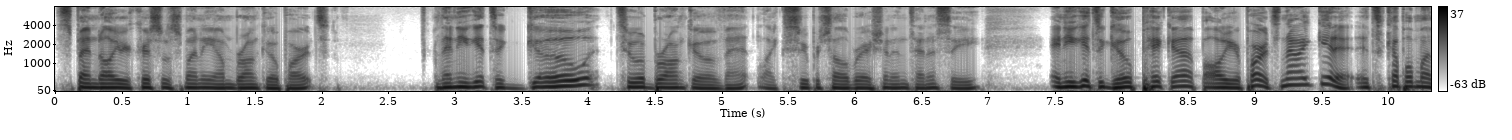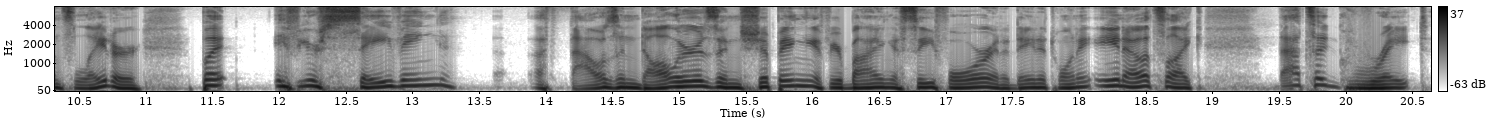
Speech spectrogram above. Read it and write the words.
spend all your Christmas money on Bronco parts. Then you get to go to a Bronco event like Super Celebration in Tennessee, and you get to go pick up all your parts. Now I get it; it's a couple months later, but if you're saving a thousand dollars in shipping, if you're buying a C4 and a Dana 20, you know, it's like that's a great,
